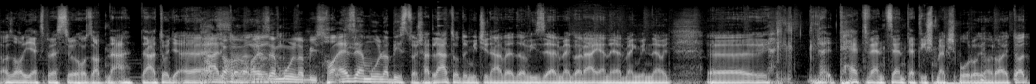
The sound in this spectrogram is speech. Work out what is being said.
az AliExpressről hozatná. Tehát, hogy eh, állítólag- ha ezen múlna biztos. Ha ezen múlna biztos. Hát látod, hogy mit csinál veled a Vizer, meg a Ryanair, meg minden, hogy uh, 70 centet is megspóroljon rajtad.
